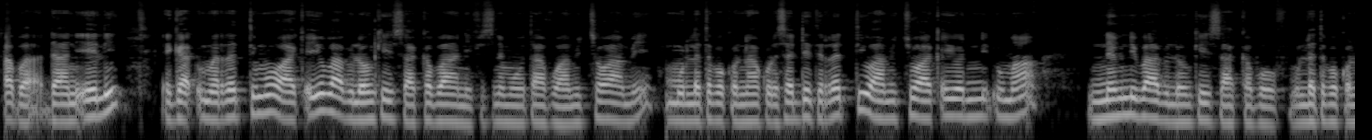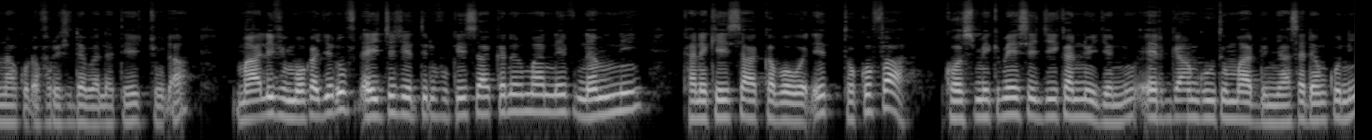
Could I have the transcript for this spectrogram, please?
qaba Daani'eel. Egaa dhumarratti immoo waaqayyo baabiloon keessaa akka ba'aniifis namootaaf waamicha waame mul'ata boqonnaa kudha saddeet irratti waamichi waaqayyo inni dhumaa namni baabiloon keessaa akka ba'uuf mul'ata boqonnaa kudha afuris dabalatee jechuudha. Maaliif immoo kan jedhuuf dhahicha isheetti dhufu keessaa akka hirmaanneef namni kana keessaa akka ba'u tokkoffaa koosmik meesejii kan nuyi jennu ergaan guutummaa addunyaa sadan kuni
